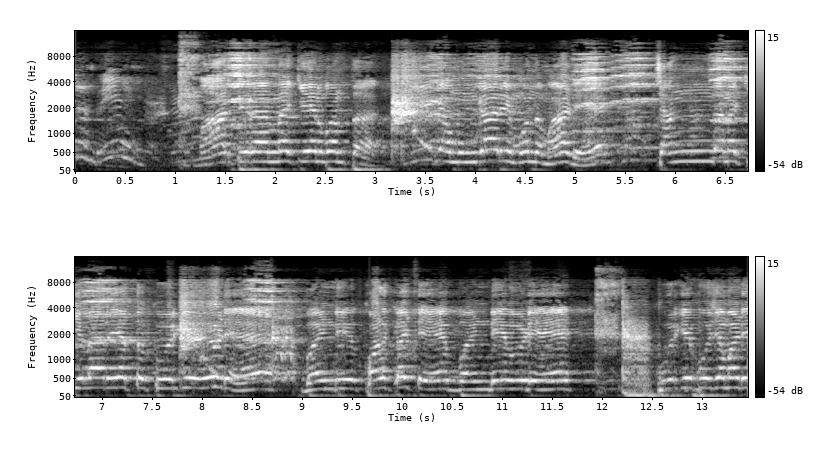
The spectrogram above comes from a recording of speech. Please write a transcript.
ಮಾಡ್ತೀರನ್ರಿ ಮಾಡ್ತೀರ ಅನ್ನಕ್ ಏನ್ ಬಂತ? ಈಗ ಮುಂಗಾರಿ ಮುಂದ ಮಾಡಿ ಚಂದನ ಕಿಲಾರಿ ಎತ್ತ ಕೂರ್ಗಿ ಓಡಿ ಬಂಡಿ ಕೊಳಕಟ್ಟಿ ಬಂಡಿ ಓಡಿ ಕೂರ್ಗಿ ಪೂಜೆ ಮಾಡಿ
